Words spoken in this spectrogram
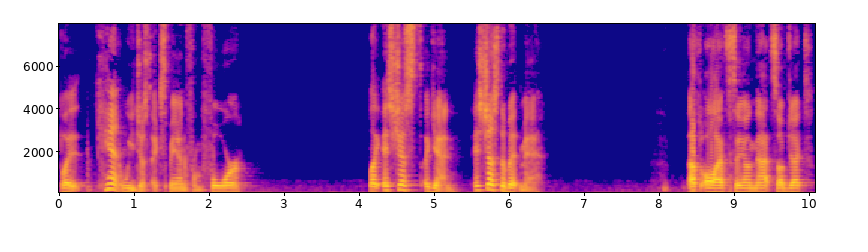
But can't we just expand from four? Like, it's just, again, it's just a bit meh. That's all I have to say on that subject.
